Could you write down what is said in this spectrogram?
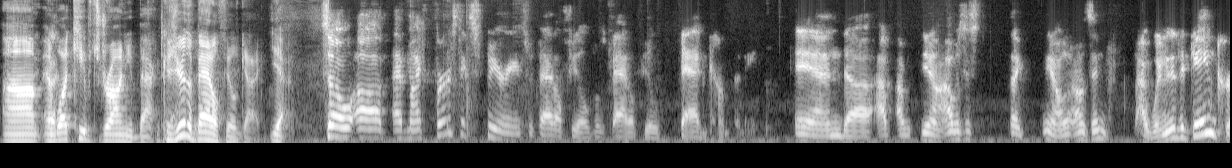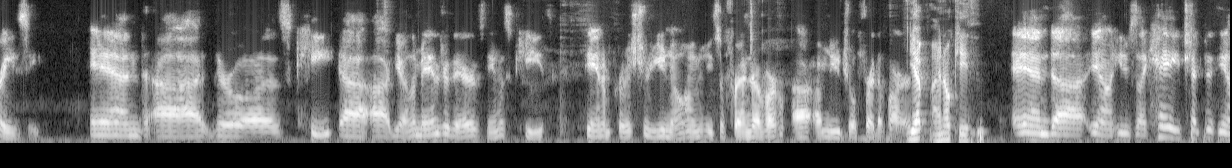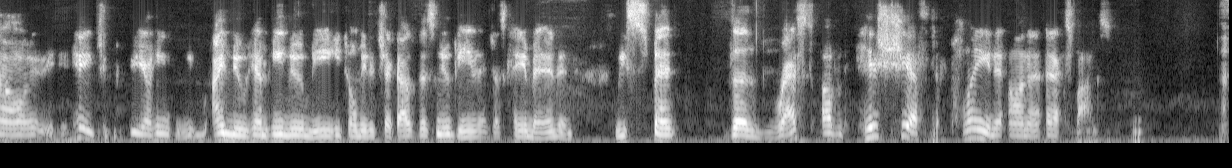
um, and what keeps drawing you back? Because you're the Battlefield? battlefield guy. yeah, So uh, at my first experience with Battlefield was Battlefield Bad Company, and uh, I, I, you know, I was just like, you know, I was in, I went into the game crazy, and uh, there was Keith. Uh, uh, you know, the manager there. His name was Keith. Dan, I'm pretty sure you know him. He's a friend of our, uh, a mutual friend of ours. Yep, I know Keith. and uh, you know he was like, "Hey, check the, you know, hey, you know, he, he- I knew him, he knew me. He told me to check out this new game that just came in, and we spent the rest of his shift playing it on an Xbox.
